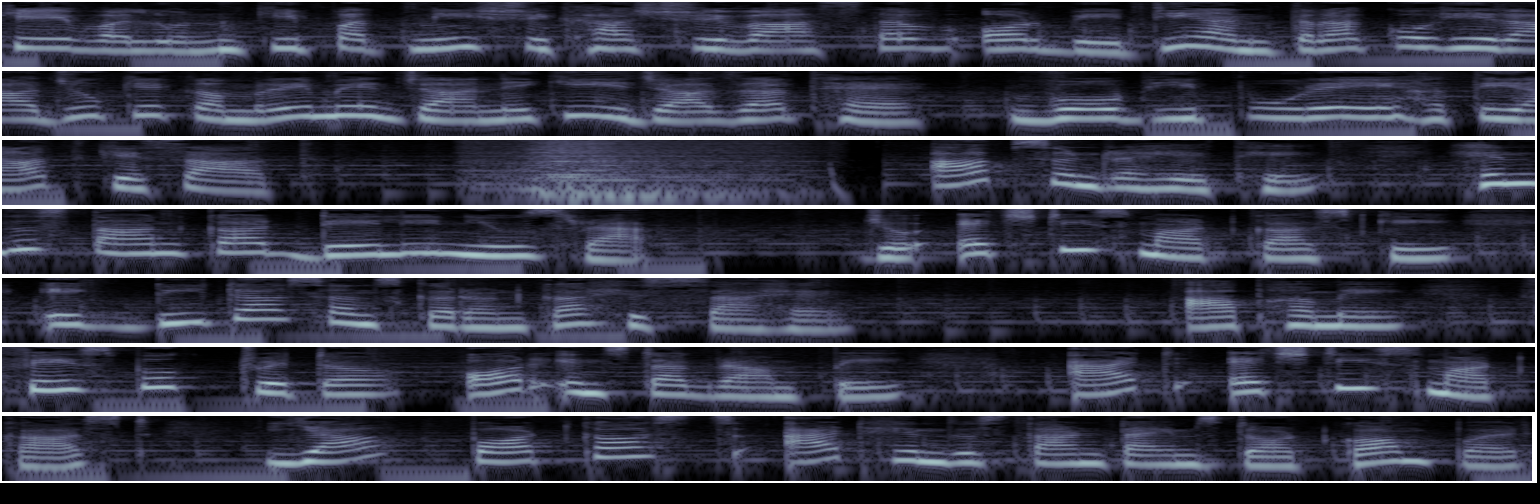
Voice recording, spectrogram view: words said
केवल उनकी पत्नी शिखा श्रीवास्तव और बेटी अंतरा को ही राजू के कमरे में जाने की इजाज़त है। वो भी पूरे एहतियात के साथ। आप सुन रहे थे हिंदुस्तान का डेली न्यूज़ रैप जो एच टी स्मार्ट कास्ट की एक बीटा संस्करण का हिस्सा है। आप हमें फेसबुक ट्विटर और इंस्टाग्राम पे एट एच टी या podcasts@hindustantimes.com पर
